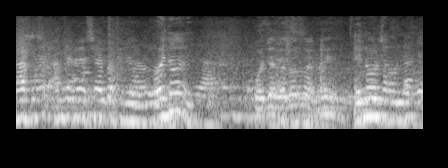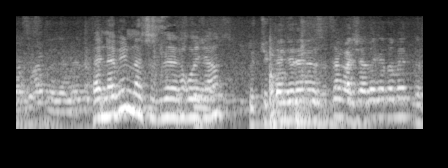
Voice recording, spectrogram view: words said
Amca, amca biraz şey bakıyor. Oyna oyna. Hocalar onlar dayı. E ne olacak onlar? Nasıl sıkılacak? Ben ne bileyim nasıl sizlere koyacağım. Küçük tencereni ısıtsan aşağıdaki adam etmez.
